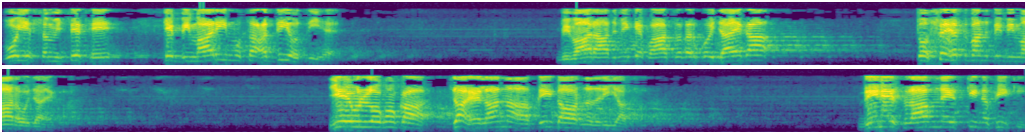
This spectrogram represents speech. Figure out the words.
وہ یہ سمجھتے تھے کہ بیماری متعدی ہوتی ہے۔ بیمار آدمی کے پاس اگر کوئی جائے گا تو صحت مند بھی بیمار ہو جائے گا۔ یہ ان لوگوں کا جاہلانہ عقیدہ اور نظریہ تھا۔ دین اسلام نے اس کی نفی کی۔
